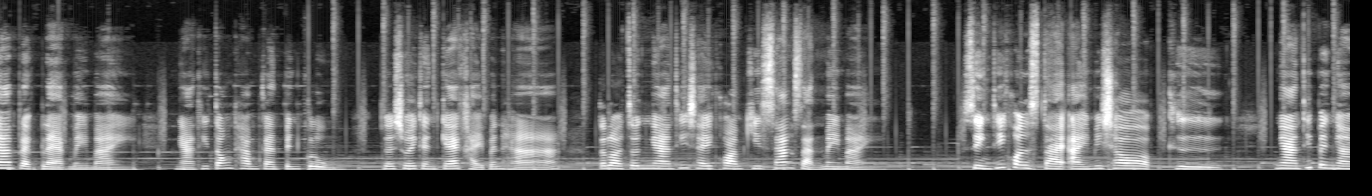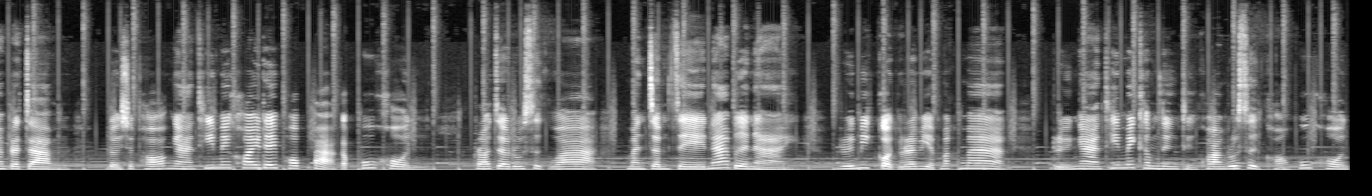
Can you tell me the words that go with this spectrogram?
งานแปลกๆ ใหม่ ๆ งานที่ต้องทำกันเป็นกลุ่ม เพื่อช่วยกันแก้ไขปัญหา ตลอดจนงานที่ใช้ความคิดสร้างสรรค์ใหม่ ๆ สิ่งที่คนสไตล์ไอไม่ชอบ คือ งานที่เป็นงานประจำโดยเฉพาะงานที่ไม่ค่อยได้พบปะกับผู้คน เพราะจะรู้สึกว่ามันจำเจน่าเบื่อหน่าย หรือมีกฎระเบียบมากๆ หรืองานที่ไม่คำนึงถึงความรู้สึกของผู้คน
